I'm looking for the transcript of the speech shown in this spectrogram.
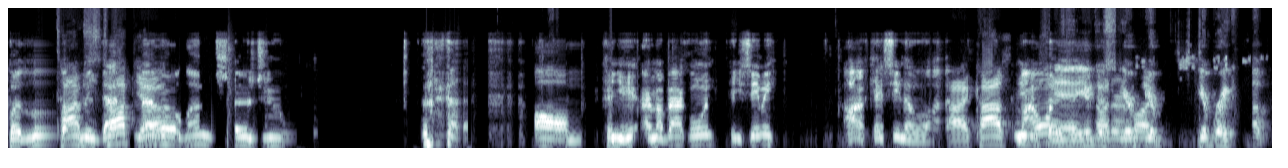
but look, I mean that tough, yo. memo alone shows you. um, can you hear? Am I back on? Can you see me? I can't see no. Uh, All right, Kyle Am I Stevenson. on? Yeah, you're just you're you're you're breaking up.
